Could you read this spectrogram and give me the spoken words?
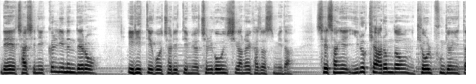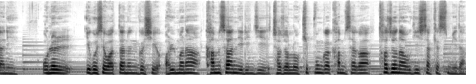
내 자신이 끌리는 대로 이리 뛰고 저리 뛰며 즐거운 시간을 가졌습니다. 세상에 이렇게 아름다운 겨울 풍경이 있다니 오늘 이곳에 왔다는 것이 얼마나 감사한 일인지 저절로 기쁨과 감사가 터져나오기 시작했습니다.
